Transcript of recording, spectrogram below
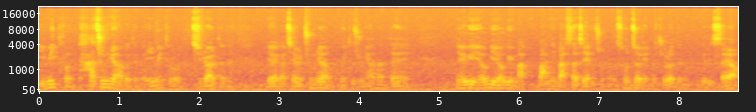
2m로 다 중요하거든요. 2m로 치료할 때는 여기가 제일 중요한 포인트 중에 하나인데 여기 여기 여기 막 많이 마사지 해주면 손저림이 줄어드는 분들이 있어요.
